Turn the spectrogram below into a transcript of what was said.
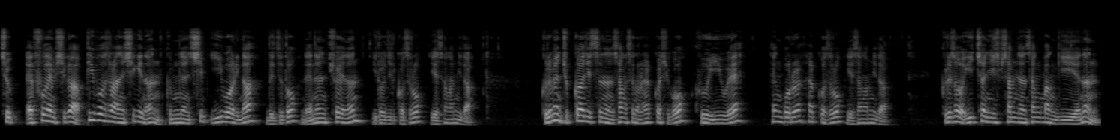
즉 FOMC가 피벗을 하는 시기는 금년 12월이나 늦어도 내년 초에는 이루어질 것으로 예상합니다. 그러면 주가지수는 상승을 할 것이고 그 이후에 행보를 할 것으로 예상합니다. 그래서 2023년 상반기에는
